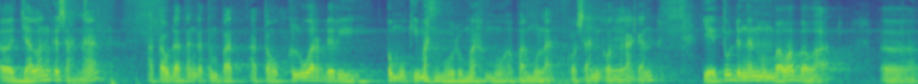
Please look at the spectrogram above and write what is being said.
eh, jalan ke sana atau datang ke tempat atau keluar dari pemukimanmu rumahmu apa mula kosan kontrakan yaitu dengan membawa bahwa eh,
